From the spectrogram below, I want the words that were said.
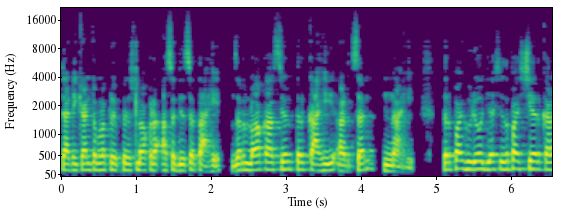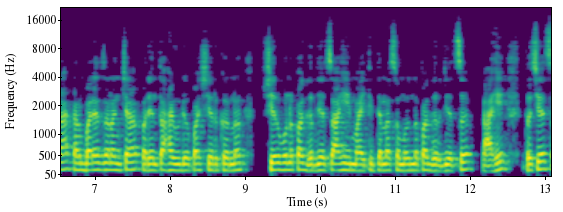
त्या ठिकाणी तुम्हाला प्रेफरन्स लॉक असं दिसत आहे. जर लॉक असेल तर काही अडचण नाही. तर पहा व्हिडिओ जास्तीत जास्त शेअर करा. कारण बऱ्याच जणांच्या पर्यंत हा व्हिडिओ पास शेअर करणं शेअर होणं पा गरजेचं आहे. माहिती त्यांना समजणं फार गरजेचं आहे. तसेच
